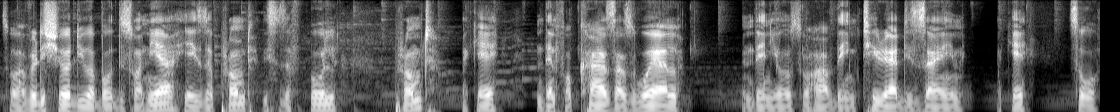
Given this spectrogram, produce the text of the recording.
So i've already showed you about this one here. Here is the prompt. This is a full prompt okay? And then for cars as well. And then you also have the interior design okay? So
